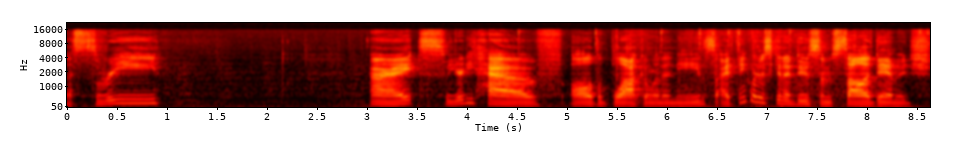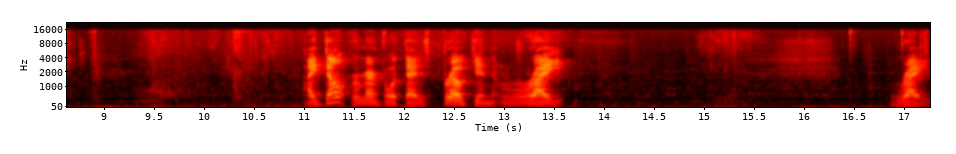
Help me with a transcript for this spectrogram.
A three. Alright, so we already have all the block I'm gonna need. So I think we're just gonna do some solid damage. I don't remember what that is. Broken. Right. Right.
